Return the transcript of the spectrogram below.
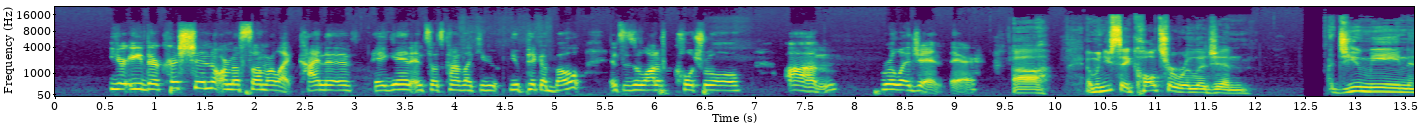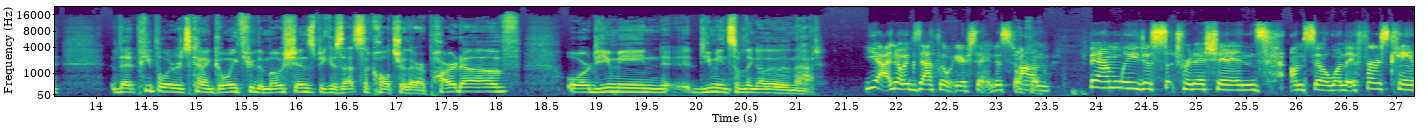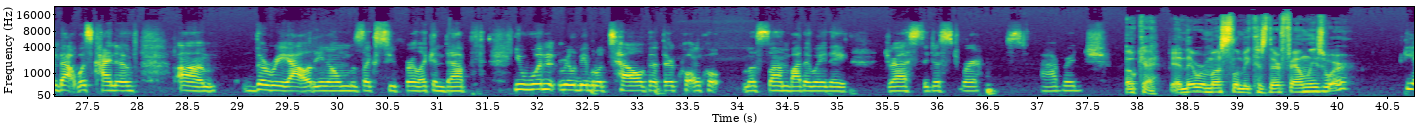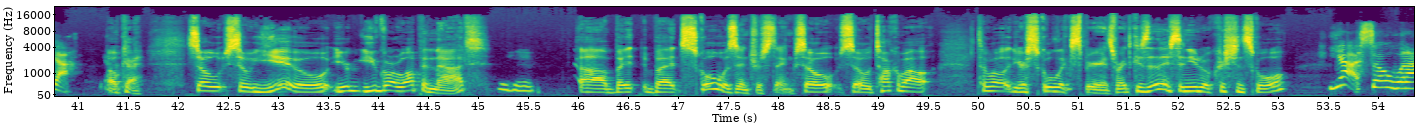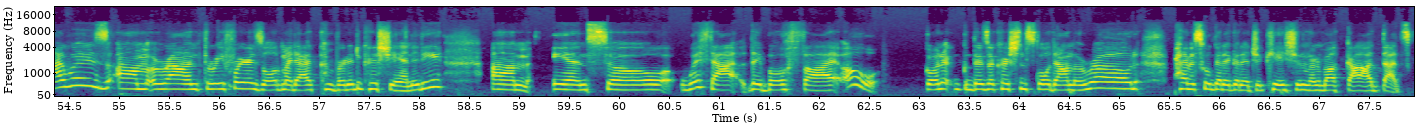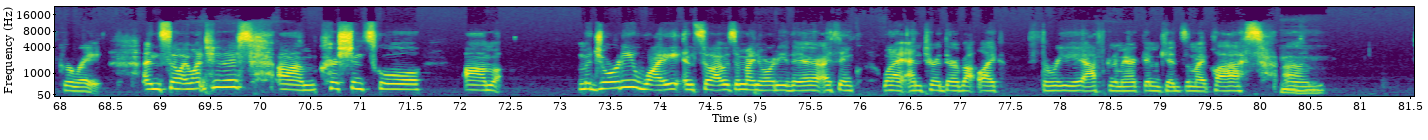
you're either Christian or Muslim or like kind of pagan, and so it's kind of like you you pick a boat, and so there's a lot of cultural um, religion there. Uh, and when you say culture religion, do you mean that people are just kind of going through the motions because that's the culture they're a part of? Or do you mean do you mean something other than that? Yeah, no, exactly what you're saying. Just Okay. um, family, just traditions. Um, so when they first came, that was kind of um, the reality. No one was like super like in depth. You wouldn't really be able to tell that they're quote unquote Muslim by the way they dress. They just were just average. Okay. And they were Muslim because their families were? Yeah. Okay, so so you you you grow up in that, uh, but but school was interesting. So so talk about talk about your school experience, right? Because then they send you to a Christian school. Yeah. So when I was um, around three, four years old, my dad converted to Christianity. Um, and so with that, they both thought, oh, going to, there's a Christian school down the road, private school, get a good education, learn about God. That's great. And so I went to this um, Christian school, um, majority white. And so I was a minority there. I think when I entered, there were about like three African American kids in my class. Um,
